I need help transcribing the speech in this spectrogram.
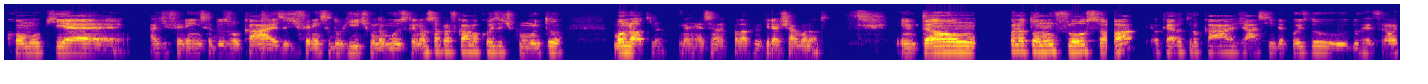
como que é a diferença dos vocais, a diferença do ritmo da música, não só pra ficar uma coisa, tipo, muito monótona, né? Essa era a palavra que eu queria achar, monótona. Então, quando eu tô num flow só, eu quero trocar já, assim, depois do, do refrão, eu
